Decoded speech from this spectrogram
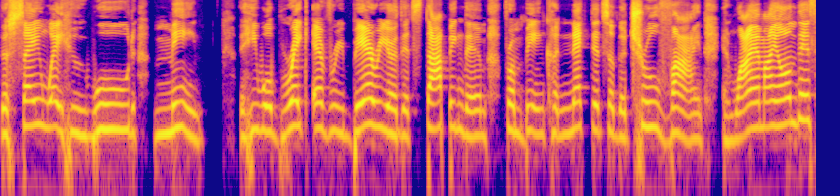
the same way he wooed me that he will break every barrier that's stopping them from being connected to the true vine. And why am I on this?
